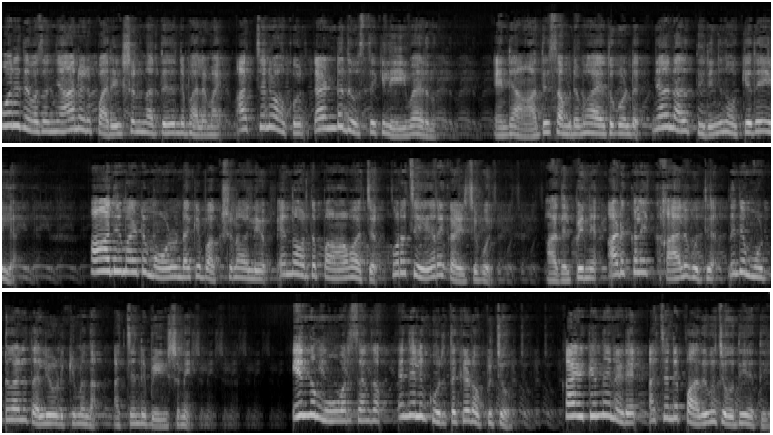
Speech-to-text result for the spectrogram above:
ഒരു ദിവസം ഞാൻ ഒരു പരീക്ഷണം നടത്തിയതിന്റെ ഫലമായി അച്ഛനും അക്കവും രണ്ട് ദിവസത്തേക്ക് ലീവായിരുന്നു എന്റെ ആദ്യ സംരംഭമായതുകൊണ്ട് ഞാൻ അത് തിരിഞ്ഞു നോക്കിയതേയില്ല. ആദ്യമായിട്ട് മോളുണ്ടാക്കിയ ഭക്ഷണമല്ലയോ എന്നോർത്ത് പാവ അച്ഛൻ കുറച്ചേറെ കഴിച്ചുപോയി. അതിൽ പിന്നെ അടുക്കളയിൽ കാലുകുത്തിയ നിന്റെ മുട്ടുകാൽ തല്ലി ഒടിക്കുമെന്ന അച്ഛന്റെ ഭീഷണി. ഇന്ന് മൂവർ സംഘം എന്തെങ്കിലും കുരുത്തക്കേട് ഒപ്പിച്ചോ? കഴിക്കുന്നതിനിടയിൽ അച്ഛന്റെ പതിവ് ചോദ്യം എത്തി.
